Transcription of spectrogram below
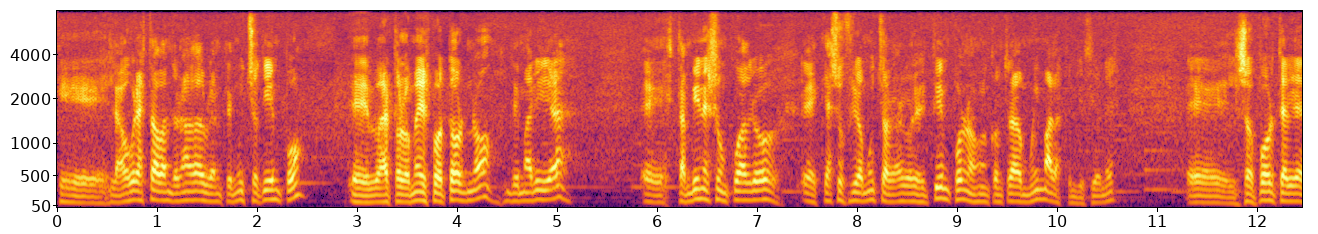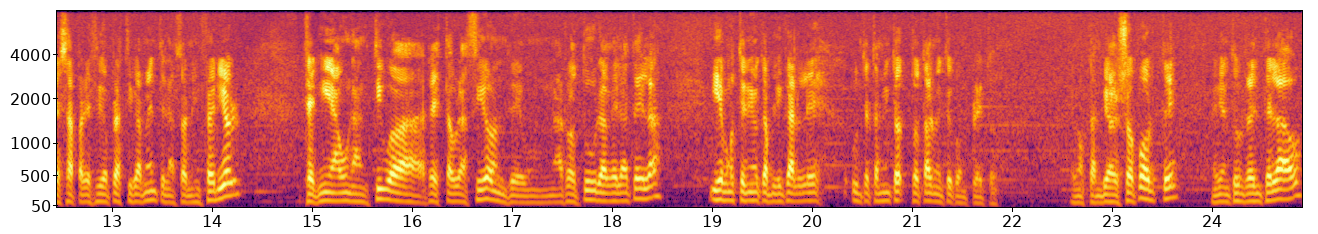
que la obra está abandonada durante mucho tiempo. Eh, Bartolomé Espotorno de María también es un cuadro que ha sufrido mucho a lo largo del tiempo, nos hemos encontrado en muy malas condiciones. el soporte había desaparecido prácticamente en la zona inferior, tenía una antigua restauración de una rotura de la tela y hemos tenido que aplicarle un tratamiento totalmente completo. Hemos cambiado el soporte mediante un rentelado,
